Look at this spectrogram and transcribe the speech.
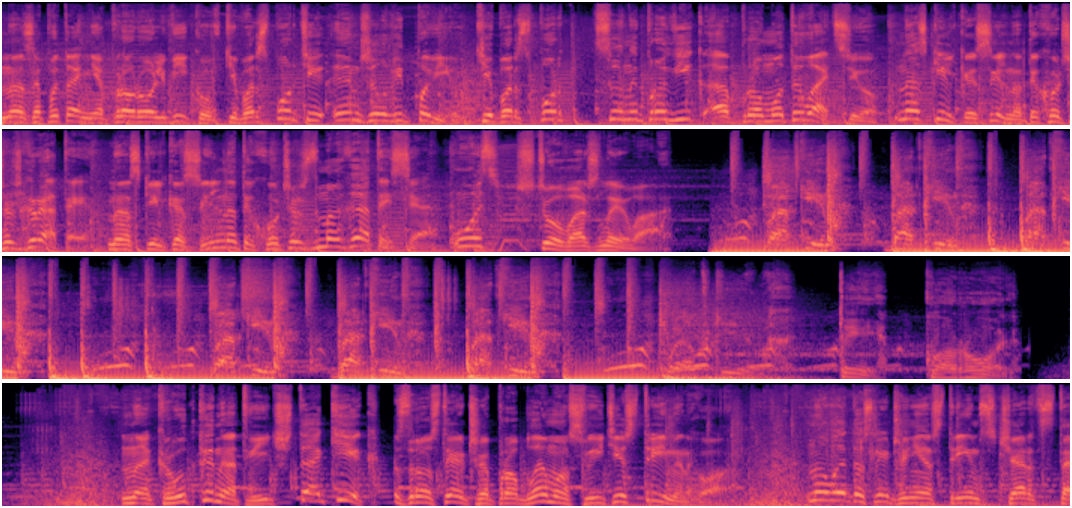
На запитання про роль віку в кіберспорті Енджел відповів: кіберспорт це не про вік, а про мотивацію. Наскільки сильно ти хочеш грати, наскільки сильно ти хочеш змагатися. Ось що важливо. Бабкін, Бабкін, Бабкін, Бабкін, Бабкін, Бабкін. Беткін, ти король. Накрутки на Twitch та Kick – зростаюча проблема у світі стрімінгу. Нове дослідження Streams Charts та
